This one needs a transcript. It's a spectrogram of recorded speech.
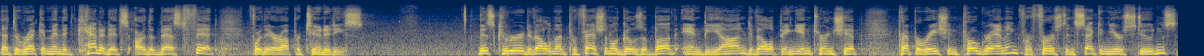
that the recommended candidates are the best fit for their opportunities. This career development professional goes above and beyond developing internship preparation programming for first and second year students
